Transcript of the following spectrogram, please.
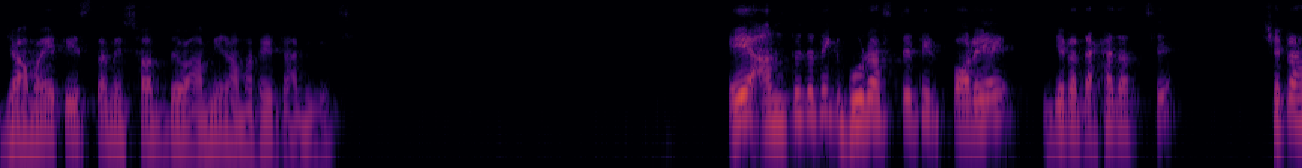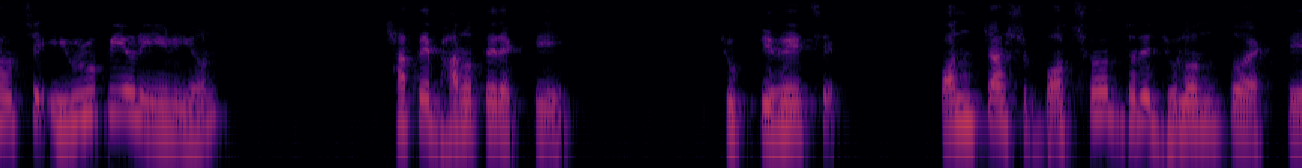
জামায়াতে ইসলামের সদ্দেও আমির আমাদের জানিয়েছে। এই আন্তর্জাতিক ভূরাজনীতির পরে যেটা দেখা যাচ্ছে, সেটা হচ্ছে ইউরোপিয়ান ইউনিয়ন সাথে ভারতের একটি চুক্তি হয়েছে। পঞ্চাশ বছর ধরে ঝুলন্ত একটি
